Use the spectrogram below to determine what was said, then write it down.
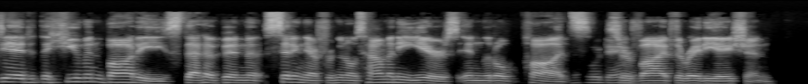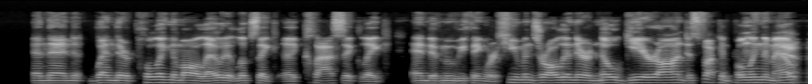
did the human bodies that have been sitting there for who knows how many years in little pods Oh, survive the radiation? And then when they're pulling them all out, it looks like a classic like end of movie thing where humans are all in there, no gear on, just fucking pulling them out.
